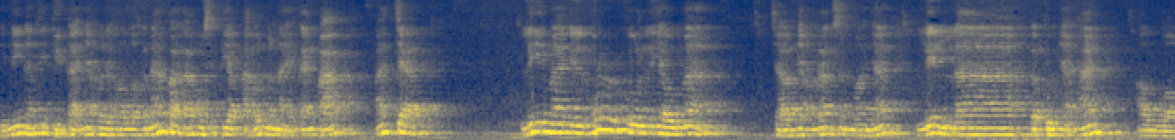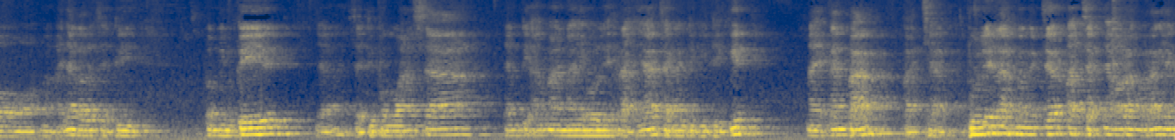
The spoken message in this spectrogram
ini nanti ditanya oleh Allah kenapa kamu setiap tahun menaikkan pajak limanil mulkul yauma. Jawabnya orang semuanya lillah kepunyaan Allah. Makanya kalau jadi pemimpin ya jadi penguasa yang diamanai oleh rakyat jangan dikit-dikit naikkan pak pajak. Bolehlah mengejar pajaknya orang-orang yang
